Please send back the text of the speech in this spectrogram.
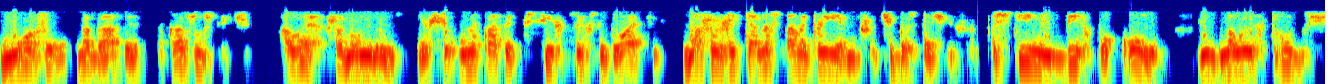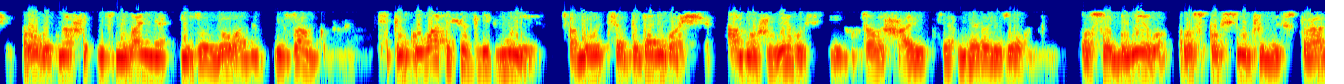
може надати така зустріч. Але, шановні друзі, якщо уникати всіх цих ситуацій, наше життя не стане приємнішим чи безпечнішим. Постійний біг по колу від нових труднощів робить наше існування ізольованим і замкненим. Спілкуватися з людьми становиться дедалі важче, а можливості залишаються нереалізованими. Особливо розповсюджений страх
